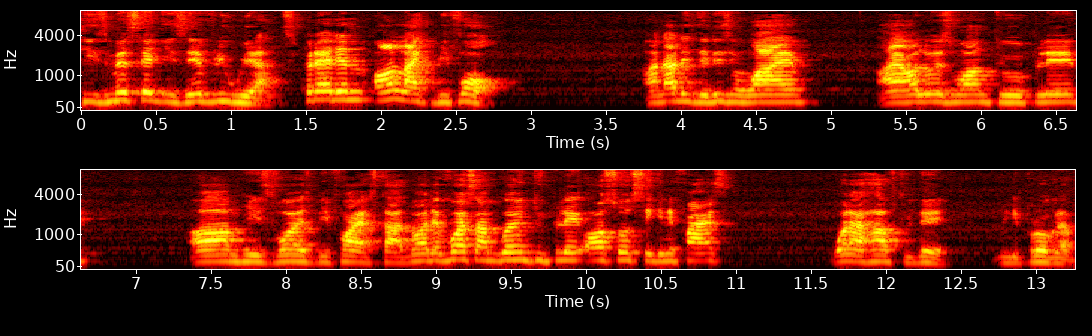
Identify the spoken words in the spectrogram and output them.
his message is everywhere, spreading unlike before. And that is the reason why I always want to play um his voice before I start. But the voice I'm going to play also signifies what I have today in the program.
